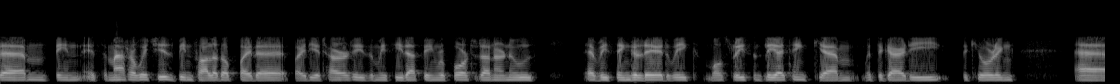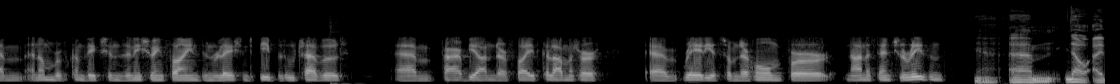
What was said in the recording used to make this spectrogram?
um, been it's a matter which is being followed up by the by the authorities, and we see that being reported on our news every single day of the week. Most recently, I think um, with the Gardaí securing um, a number of convictions and issuing fines in relation to people who travelled um, far beyond their five kilometre uh, radius from their home for non-essential reasons. Yeah. Um, no, I,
